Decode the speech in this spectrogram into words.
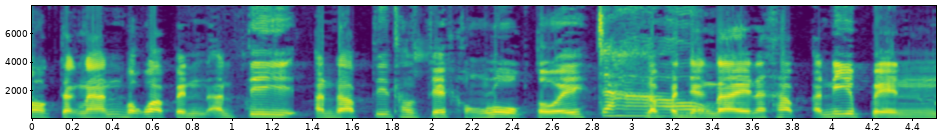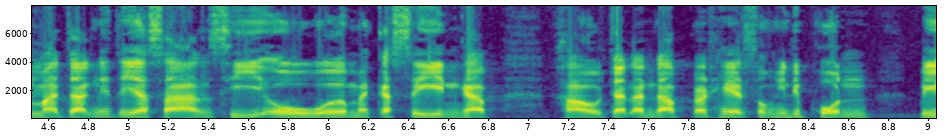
นอกจากนั้นบอกว่าเป็นอันที่อันดับที่เท่าเจ็ดของโลกตัวเองเจ้าแล้วเป็นอย่างไรนะครับ อันนี้เป็นมาจากนิตยสาร CEO World Magazine ครับเขาจัดอันดับประเทศทรงอิทธิพลปี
